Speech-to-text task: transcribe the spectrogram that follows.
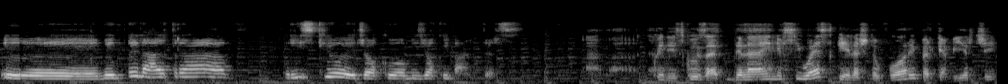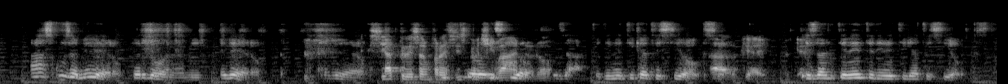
e mentre l'altra rischio e gioco, mi gioco i Panthers. Ah, quindi scusa, della NFC West che hai lasciato fuori per capirci? Ah, scusami, è vero, perdonami, è vero, è vero. Seattle e San Francisco I ci vanno, no? Esatto, dimenticate i Seahawks. Ah, ok. ok. Pesantemente dimenticate i Seahawks.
